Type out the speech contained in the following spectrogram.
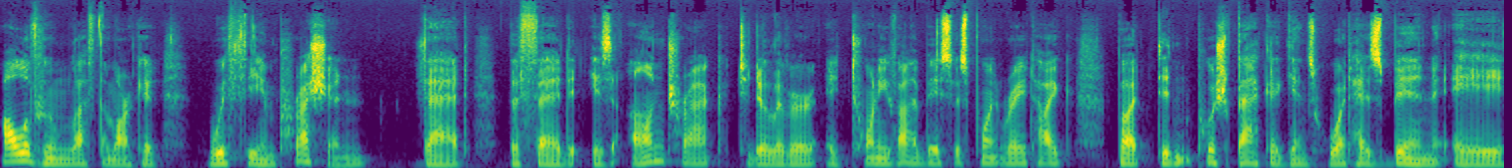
all of whom left the market with the impression that the Fed is on track to deliver a 25 basis point rate hike, but didn't push back against what has been a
